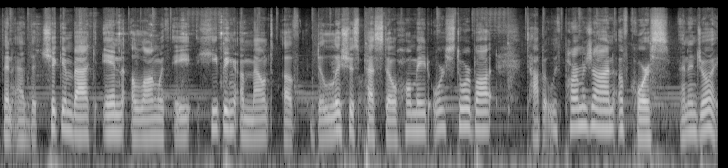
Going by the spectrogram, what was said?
then add the chicken back in along with a heaping amount of delicious pesto, homemade or store-bought. Top it with Parmesan, of course, and enjoy.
